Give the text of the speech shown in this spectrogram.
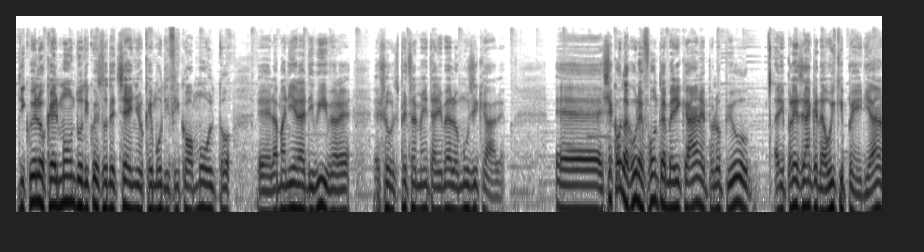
di quello che è il mondo di questo decennio che modificò molto eh, la maniera di vivere, eh, specialmente a livello musicale. Eh, secondo alcune fonti americane, per lo più riprese anche da Wikipedia,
